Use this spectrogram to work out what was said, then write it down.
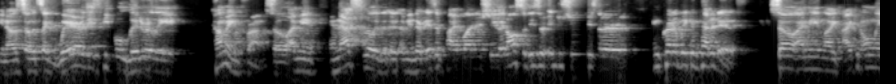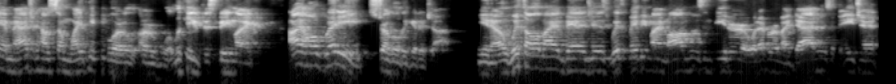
You know, so it's like where are these people literally coming from? So I mean, and that's really the. I mean, there is a pipeline issue, and also these are industries that are incredibly competitive so I mean, like I can only imagine how some white people are are looking at this, being like, I already struggle to get a job. You know, with all my advantages, with maybe my mom who's in theater or whatever, or my dad who's an agent,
